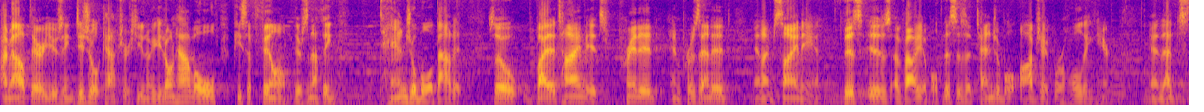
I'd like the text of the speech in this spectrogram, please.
i'm out there using digital captures. You know you don't have an old piece of film. There's nothing tangible about it. So by the time it's printed and presented and i'm signing it this is a valuable, this is a tangible object we're holding here. And that's,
